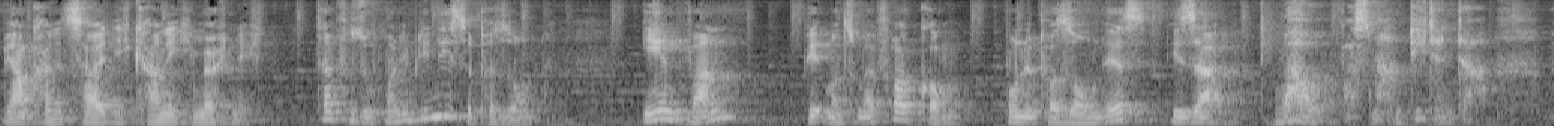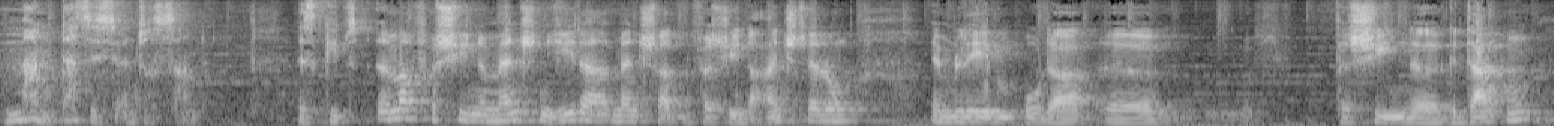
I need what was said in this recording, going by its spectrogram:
wir haben keine Zeit, ich kann nicht, ich möchte nicht, dann versucht man eben die nächste Person. Irgendwann wird man zum Erfolg kommen wo eine Person ist, die sagt, wow, was machen die denn da? Mann, das ist ja interessant. Es gibt immer verschiedene Menschen, jeder Mensch hat eine verschiedene Einstellung im Leben oder äh, verschiedene Gedanken.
